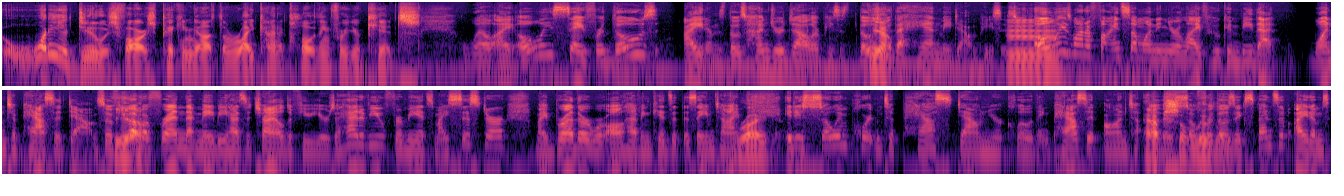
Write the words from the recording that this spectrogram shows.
What do you do as far as picking out the right kind of clothing for your kids? Well, I always say for those items, those hundred dollar pieces, those Yeah. are the hand me down pieces. You always want to find someone in your life who can be that one to pass it down. So if you have a friend that maybe has a child a few years ahead of you, for me it's my sister, my brother, we're all having kids at the same time. Right. It is so important to pass down your clothing, pass it on to others. So for those expensive items,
